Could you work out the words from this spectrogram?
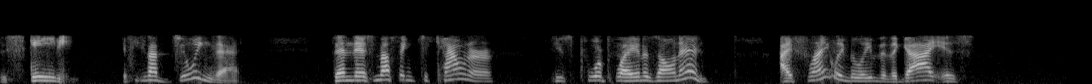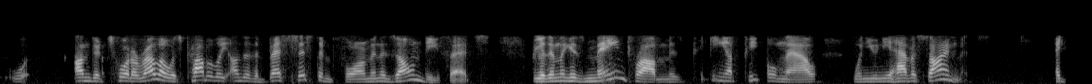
the skating, if he's not doing that, then there's nothing to counter his poor play in his own end. I frankly believe that the guy is under Tortorella was probably under the best system for him in his own defense because I think his main problem is picking up people now when you have assignments. I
